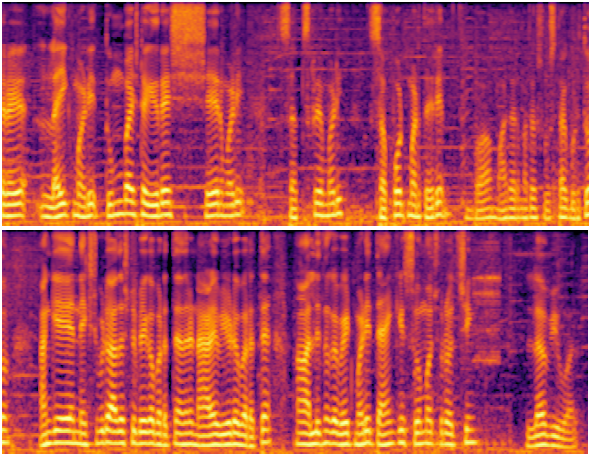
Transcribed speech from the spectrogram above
ಲೈಕ್ ಮಾಡಿ, ತುಂಬ ಇಷ್ಟ ಆಗಿದ್ರೆ ಶೇರ್ ಮಾಡಿ ಸಬ್ಸ್ಕ್ರೈಬ್ ಮಾಡಿ ಸಪೋರ್ಟ್ ಮಾಡ್ತಾಯಿರಿ ಬಾ, ಮಾತಾಡಿ ಮಾತ್ರ ಸುಸ್ತಾಗ್ಬಿಡ್ತು. ಹಂಗೆ ನೆಕ್ಸ್ಟ್ ವೀಡಿಯೋ ಆದಷ್ಟು ಬೇಗ ಬರುತ್ತೆ ಅಂದರೆ ನಾಳೆ ವೀಡಿಯೋ ಬರುತ್ತೆ. ಅಲ್ಲಿ ತನಕ ವೆಯ್ಟ್ ಮಾಡಿ. Thank you so much for watching love you all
